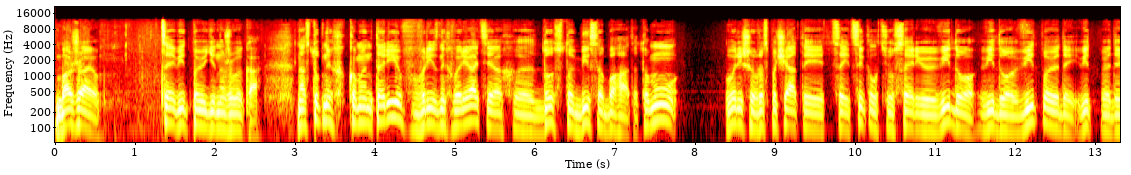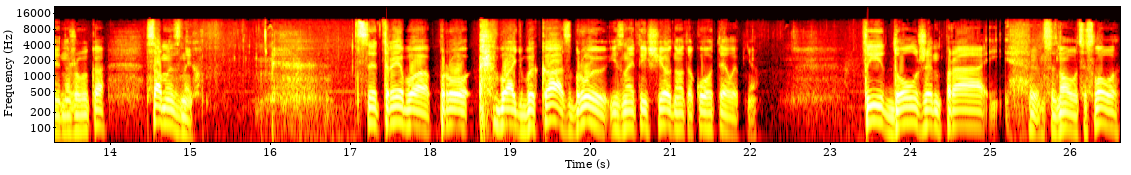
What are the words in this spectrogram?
Бажаю. Це відповіді на ножовика. Наступних коментарів в різних варіаціях е, до 100 біса багато. Тому вирішив розпочати цей цикл, цю серію відео, відео відповідей, відповідей ножовика саме з них. Це треба про БК, зброю і знайти ще одного такого телепня Ты должен про, снова це слово,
